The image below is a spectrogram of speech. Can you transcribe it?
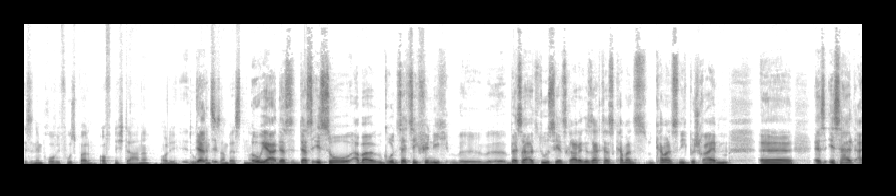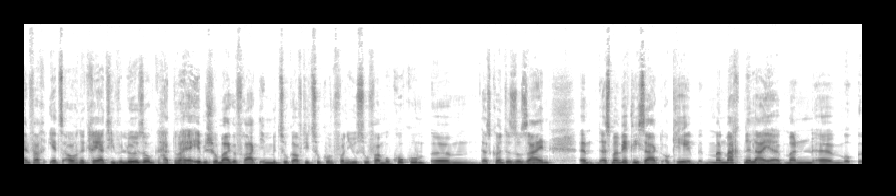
ist in dem Profifußball oft nicht da, ne? Olli, du das, kennst es am besten. Oder? Oh ja, das, das ist so, aber grundsätzlich finde ich, äh, besser als du es jetzt gerade gesagt hast, kann man es kann man's nicht beschreiben. Äh, es ist halt einfach jetzt auch eine kreative Lösung, hatten wir ja eben schon mal gefragt, in Bezug auf die Zukunft von Yusufa Mokoku. Ähm, das könnte so sein, ähm, dass man wirklich sagt, okay, man macht eine Leihe, man ähm, äh,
